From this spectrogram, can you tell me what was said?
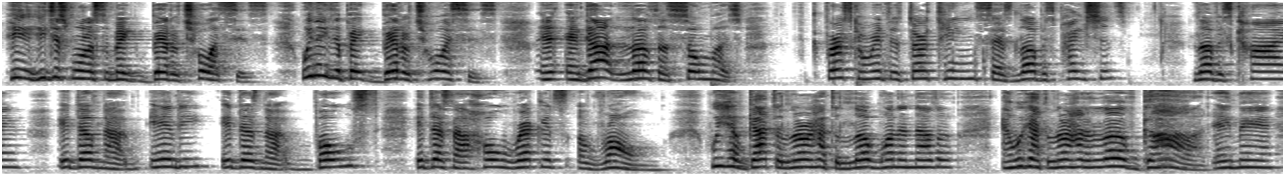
He, he just wants us to make better choices. We need to make better choices. And, and God loves us so much. First Corinthians 13 says, love is patience. Love is kind. It does not envy. It does not boast. It does not hold records of wrong. We have got to learn how to love one another and we got to learn how to love God. Amen.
